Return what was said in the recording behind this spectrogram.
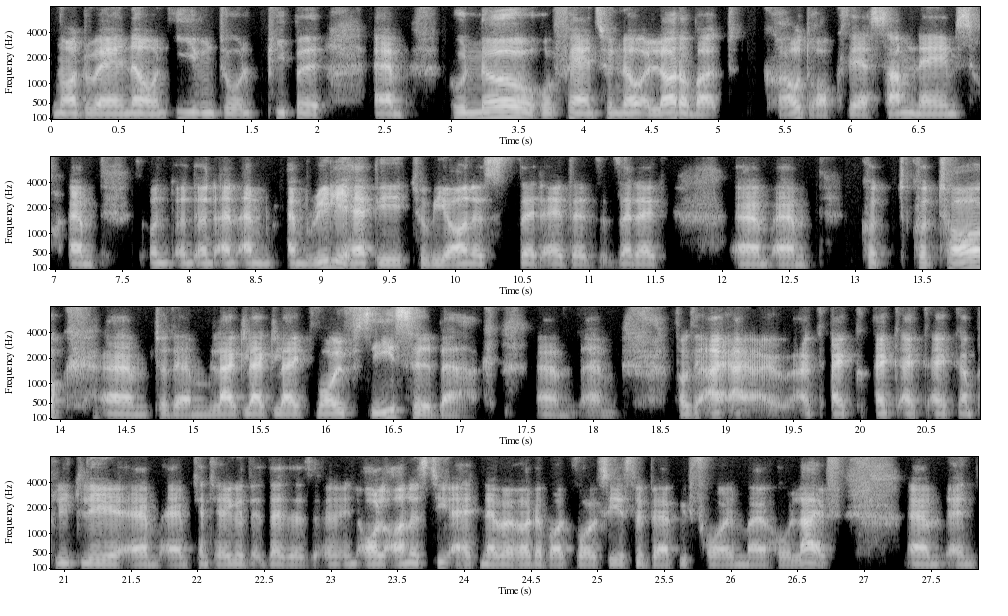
not well known, even to people um, who know, who fans who know a lot about krautrock. There are some names, um, and, and, and, and I'm, I'm really happy, to be honest, that I, that, that I um, um, could could talk um, to them like like like Wolf Sesselberg. Um, um, I, I, I, I, I completely um, um, can tell you that, in all honesty, I had never heard about Wolf Sesselberg before in my whole life. Um, and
